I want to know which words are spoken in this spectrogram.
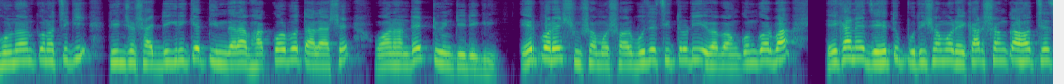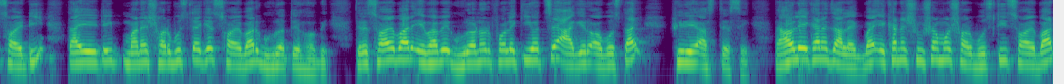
ঘূর্ণয়ন কোণ হচ্ছে কি? তিনশো ষাট ডিগ্রিকে তিন দ্বারা ভাগ করব, তাহলে আসে ওয়ান হান্ড্রেড টোয়েন্টি ডিগ্রি এরপরে সুষম সর্বুজের চিত্রটি এভাবে অঙ্কন করবা। এখানে যেহেতু প্রতিসম রেখার সংখ্যা হচ্ছে ছয়টি, তাই এটি মানে সর্বুজটাকে ছয়বার ঘুরাতে হবে। তাহলে ছয়বার এভাবে ঘুরানোর ফলে কি হচ্ছে? আগের অবস্থায় ফিরে আসতেছে। তাহলে এখানে যা লিখবা, এখানে সুষম সর্বুজটি ছয়বার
